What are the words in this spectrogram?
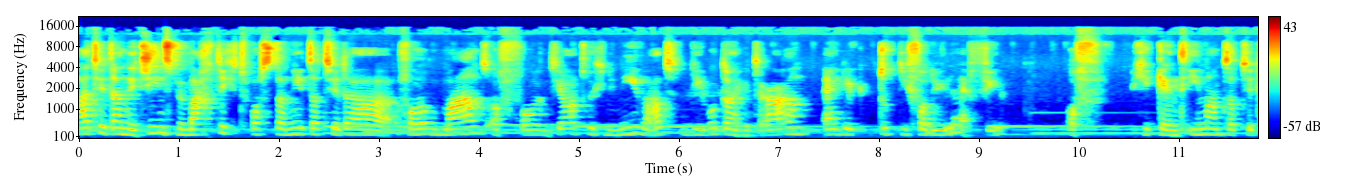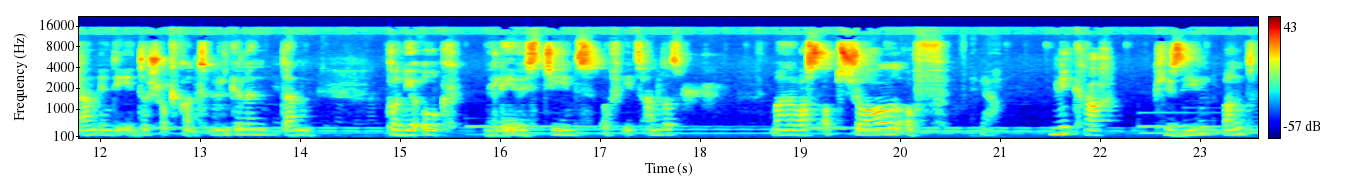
had je dan de jeans bemachtigd, was dan niet dat je daar volgende maand of volgend jaar terug een nieuwe had. Die wordt dan gedragen eigenlijk tot die van je lijf viel. Of je kent iemand dat je dan in die intershop kunt winkelen, dan kon je ook een Levi's jeans of iets anders. Maar dat was op school of ja, niet graag gezien, want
